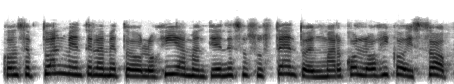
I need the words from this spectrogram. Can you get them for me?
Conceptualmente, la metodología mantiene su sustento en marco lógico y SOP,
